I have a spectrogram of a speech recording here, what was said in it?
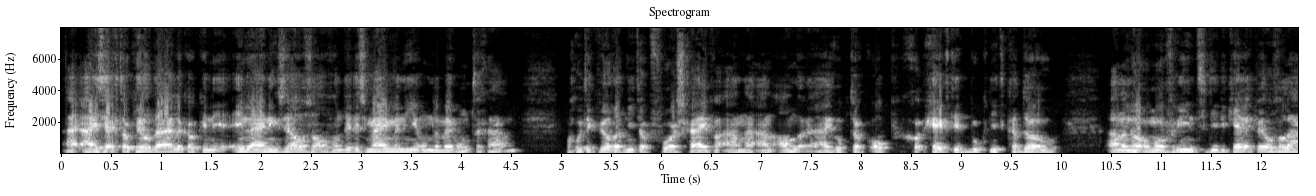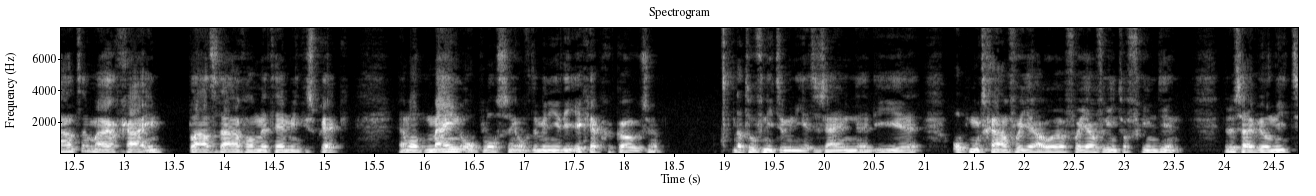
hij, hij, zegt ook heel duidelijk, ook in de inleiding zelfs al, van dit is mijn manier om ermee om te gaan. Maar goed, ik wil dat niet ook voorschrijven aan, eh, aan anderen. Hij roept ook op, geef dit boek niet cadeau aan een homo-vriend die de kerk wil verlaten, maar ga in plaats daarvan met hem in gesprek. En want mijn oplossing, of de manier die ik heb gekozen, dat hoeft niet de manier te zijn eh, die uh, op moet gaan voor, jou, voor jouw vriend of vriendin. Dus hij wil niet,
